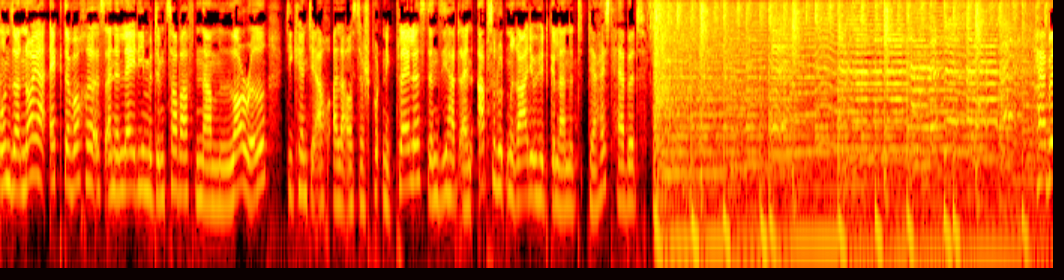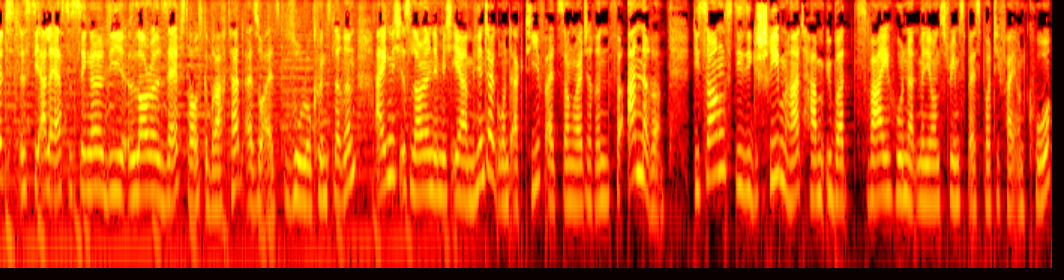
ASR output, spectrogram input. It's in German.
Unser neuer Act der Woche ist eine Lady mit dem zauberhaften Namen Laurel. Die kennt ihr auch alle aus der Sputnik Playlist, denn sie hat einen absoluten Radiohit gelandet, der heißt Habit. Habit ist die allererste Single, die Laurel selbst rausgebracht hat, also als Solokünstlerin. Eigentlich ist Laurel nämlich eher im Hintergrund aktiv als Songwriterin für andere. Die Songs, die sie geschrieben hat, haben über 200 Millionen Streams bei Spotify und Co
